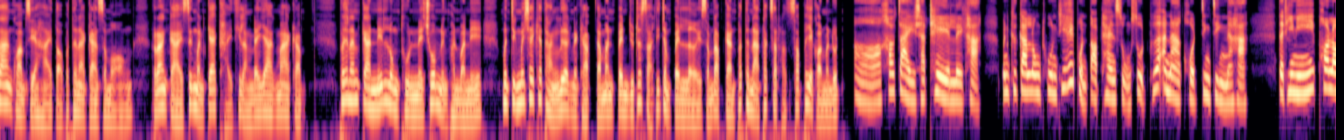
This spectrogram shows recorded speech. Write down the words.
สร้างความเสียหายต่อพัฒนาการสมอง ร่างกายซึ่งมันแก้ไขที่หลังได้ยากมากครับ เพราะฉะนั้นการเน้นลงทุนในช่วง 1,000 วันนี้ มันจึงไม่ใช่แค่ทางเลือกนะครับ แต่มันเป็นยุทธศาสตร์ที่จำเป็นเลยสำหรับการพัฒนาทักษะทรัพยากรมนุษย์ อ๋อ เข้าใจชัดเจนเลยค่ะ มันคือการลงทุนที่ให้ผลตอบแทนสูงสุดเพื่ออนาคตจริง ๆ นะคะ แต่ทีนี้พอเรา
